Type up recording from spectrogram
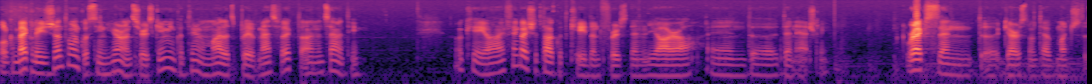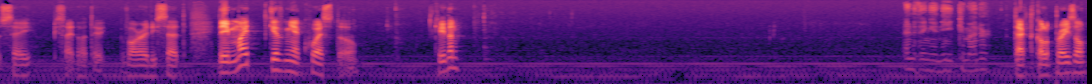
Welcome back ladies and gentlemen, Costin here on Serious Gaming, continuing my let's play of Mass Effect on Insanity. Okay, uh, I think I should talk with Kaidan first, then Liara, and uh, then Ashley. Wrex and uh, Garrus don't have much to say, besides what they've already said. They might give me a quest though. Kaidan? Anything you need, Commander? Tactical appraisal?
